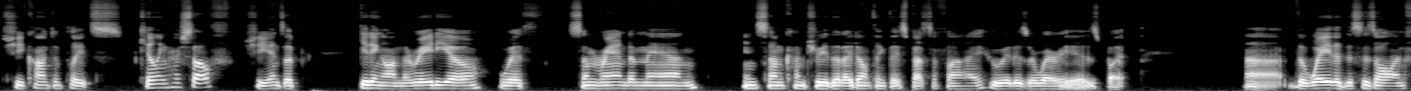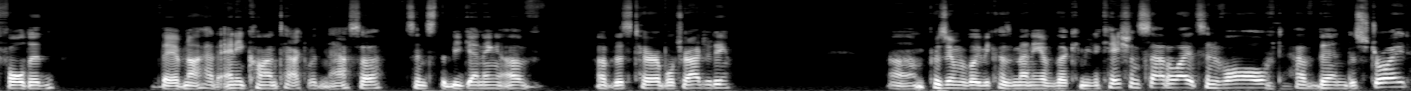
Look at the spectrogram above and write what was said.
She contemplates killing herself. She ends up getting on the radio with some random man in some country that I don't think they specify who it is or where he is, but uh, the way that this is all unfolded, they have not had any contact with NASA since the beginning of of this terrible tragedy. Um, presumably because many of the communication satellites involved have been destroyed.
